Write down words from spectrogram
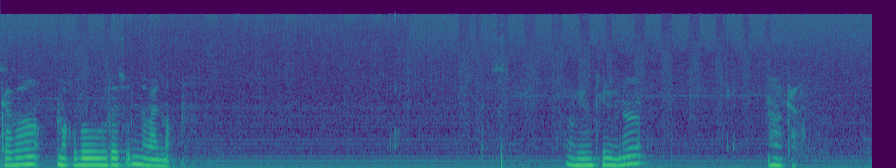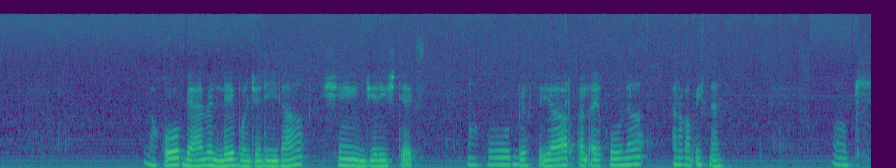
هكذا مقبولة نوعا ما. ويمكننا هكذا. نقوم بعمل label جديدة change rich text. نقوم باختيار الأيقونة رقم اثنان. OK.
